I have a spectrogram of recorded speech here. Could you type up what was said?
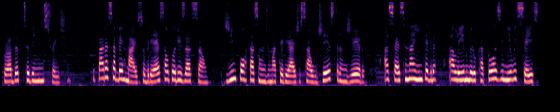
Products Administration. E para saber mais sobre essa autorização de importação de materiais de saúde estrangeiro, acesse na íntegra a Lei nº 14.006,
